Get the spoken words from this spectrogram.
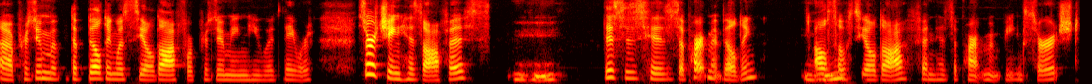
Uh, presume the building was sealed off. We're presuming he would. They were searching his office. Mm-hmm. This is his apartment building, also sealed off, and his apartment being searched.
